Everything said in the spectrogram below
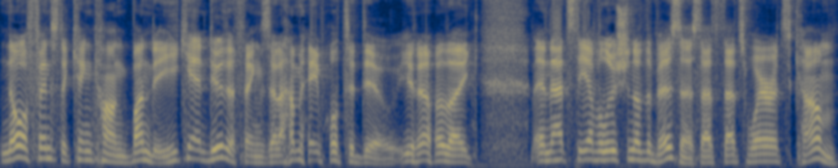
no offense to King Kong Bundy, he can't do the things that I'm able to do. You know, like, and that's the evolution of the business. That's that's where it's come.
